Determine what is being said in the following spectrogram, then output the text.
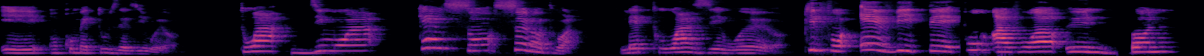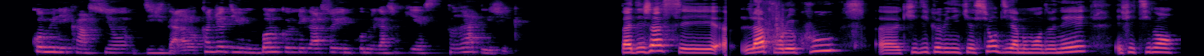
et on commet tous des erreurs. Toi, dis-moi, quelles sont, selon toi, les trois erreurs qu'il faut éviter pour avoir une bonne communication digitale. Alors, quand je dis une bonne communication, une communication qui est stratégique. Bah déjà, c'est là pour le coup, qui dit communication dit à un moment donné, effectivement,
